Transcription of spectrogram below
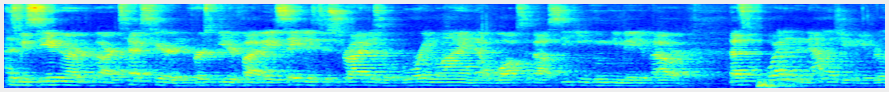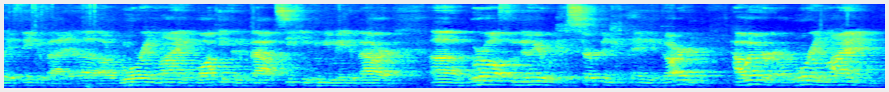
As we see in our, our text here in 1 Peter 5 8, Satan is described as a roaring lion that walks about seeking whom he may devour. That's quite an analogy when you really think about it. A, a roaring lion walking about seeking whom he may devour. Uh, we're all familiar with the serpent in the garden. However, a roaring lion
